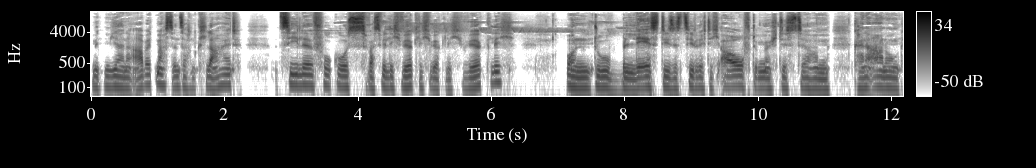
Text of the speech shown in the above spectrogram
mit mir eine Arbeit machst in Sachen Klarheit, Ziele, Fokus, was will ich wirklich, wirklich, wirklich? Und du bläst dieses Ziel richtig auf. Du möchtest, ähm, keine Ahnung,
